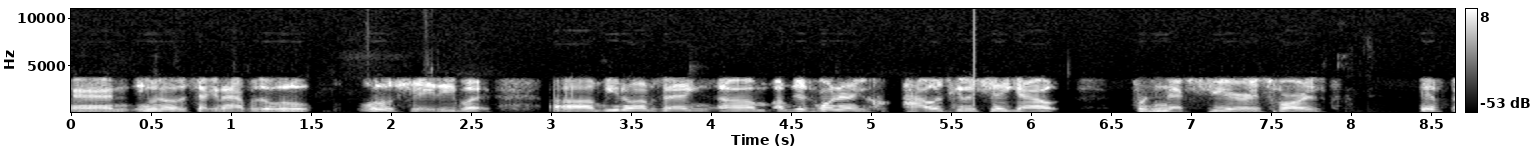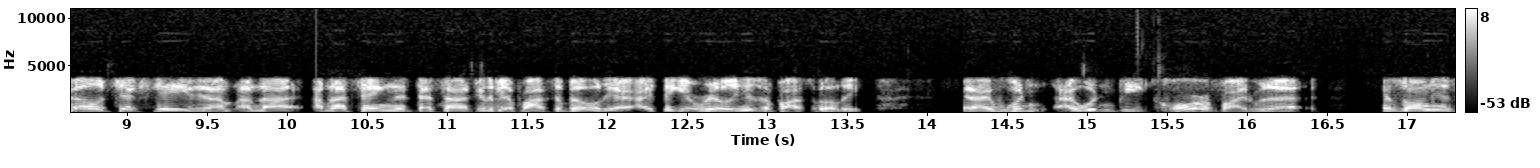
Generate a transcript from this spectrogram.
And even though the second half was a little a little shady, but um, you know what I'm saying. Um, I'm just wondering how it's going to shake out for next year as far as if Belichick stays. And I'm, I'm not I'm not saying that that's not going to be a possibility. I, I think it really is a possibility, and I wouldn't I wouldn't be horrified with that as long as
